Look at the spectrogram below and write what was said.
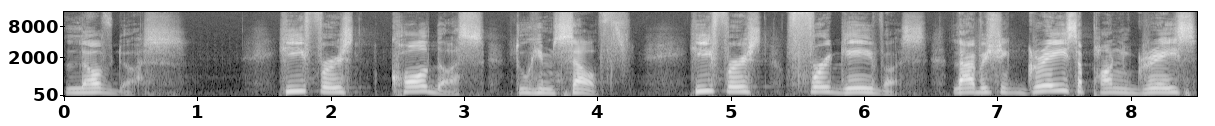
loved us. He first called us to Himself. He first forgave us, lavishing grace upon grace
